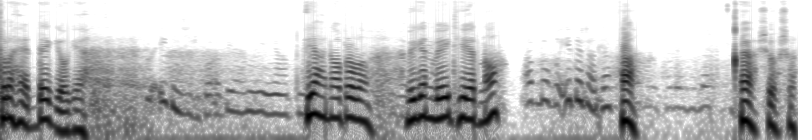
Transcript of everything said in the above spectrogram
തുറ ഹെഡ് ഏക്ക് ഓക്കെയാ yeah no problem we can wait here no ആ ഷുവർ ഷുവർ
